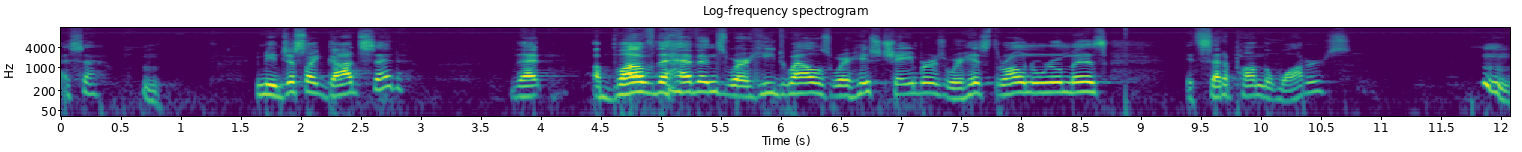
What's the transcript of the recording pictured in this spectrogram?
I said, hmm. You mean just like God said? That above the heavens where he dwells, where his chambers, where his throne room is, it's set upon the waters? Hmm.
